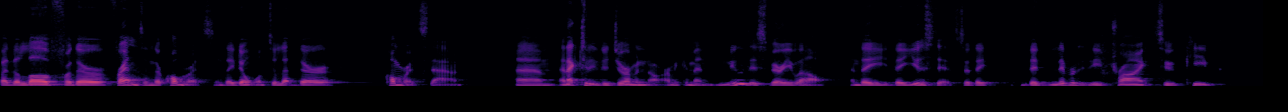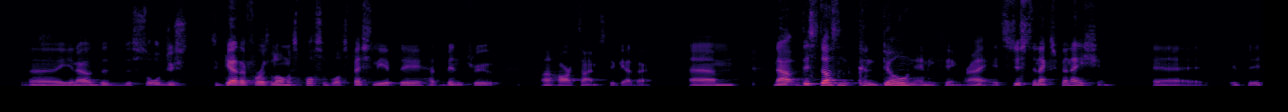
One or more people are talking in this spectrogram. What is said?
by the love for their friends and their comrades, and they don't want to let their comrades down. Um, and actually, the German army command knew this very well, and they, they used it. So they, they deliberately tried to keep, uh, you know, the, the soldiers together for as long as possible, especially if they had been through uh, hard times together. Um, now, this doesn't condone anything, right? It's just an explanation uh, it, it,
